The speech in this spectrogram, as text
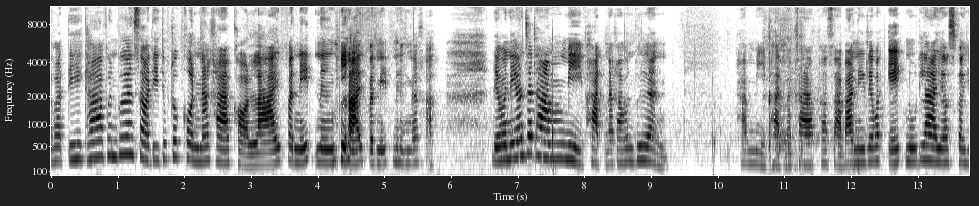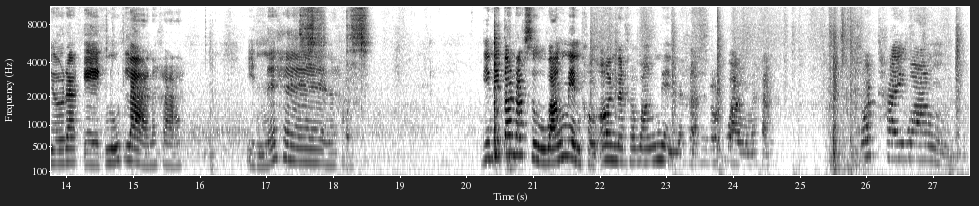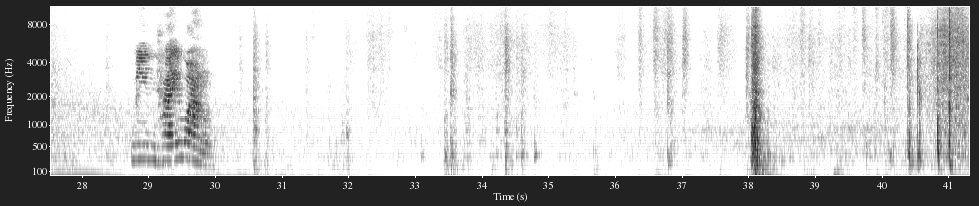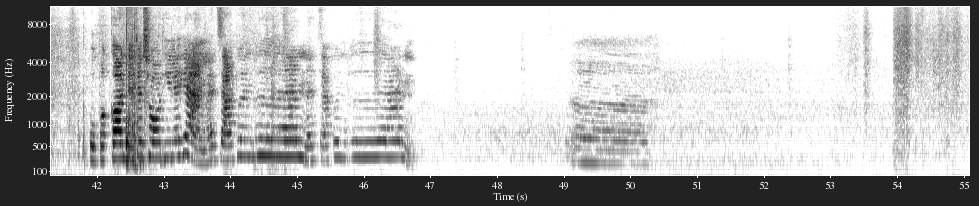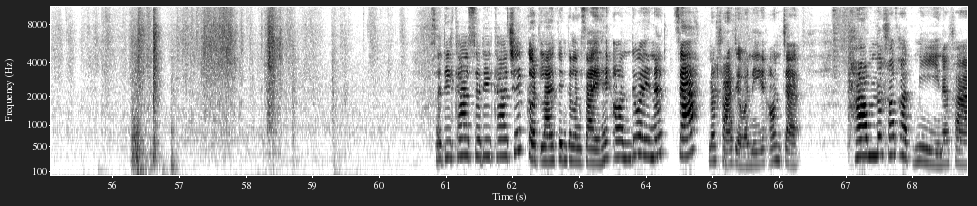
สวัสดีค่ะเพื่อนๆ สวัสดีทุกๆ คนนะคะ ขอไลฟ์ฟันนิดนึงไลฟ์ฟันนิดนึงนะคะ เดี๋ยววันนี้มันจะทำหมี่ผัดนะคะเพื่อนๆทำหมี่ผัดนะคะ ภาษาบ้านนี้เรียกว่าเอ็กนูดลายอสกเยอระเอ็กนูดลานะคะอินเนแฮนะคะยินดีต้อนรับสู่วังเน่นของอ้อนนะคะวังเน่นนะคะรถวังนะคะรถไทยวัง มีนไทยวัง อุปกรณ์เดี๋ยวจะโชว์ทีละอย่างนะจ๊ะเพื่อนๆนะจ๊ะเพื่อนๆ วัสดีค่ะ สวัสดีค่ะ ช่วยกดไลค์เป็นกำลังใจให้ออนด้วยนะจ๊ะนะคะ เดี๋ยววันนี้ออนจะทำนะคะ ผัดหมี่นะคะ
